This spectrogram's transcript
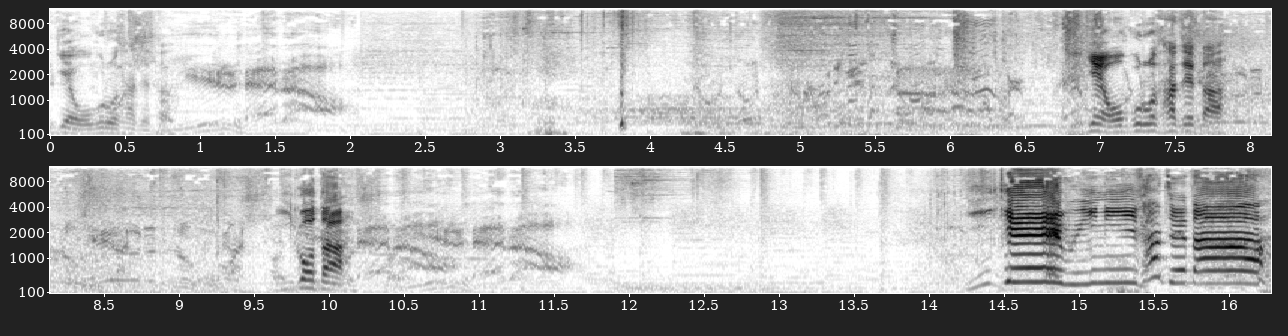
이게 어그로 사제다. 이게 어그로 사제다. 이거다. 이게 위니 사제다.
